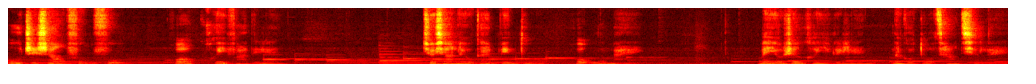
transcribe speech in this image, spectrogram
物质上丰富或匮乏的人，就像流感病毒或雾霾，没有任何一个人能够躲藏起来。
